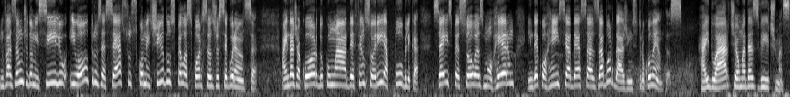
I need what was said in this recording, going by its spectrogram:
invasão de domicílio e outros excessos cometidos pelas forças de segurança. Ainda de acordo com a Defensoria Pública, seis pessoas morreram em decorrência dessas abordagens truculentas. Rai Duarte é uma das vítimas.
